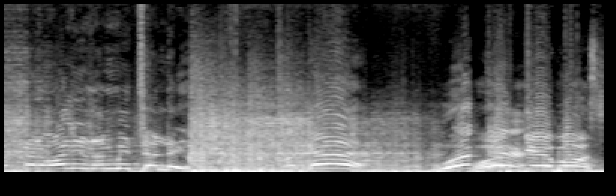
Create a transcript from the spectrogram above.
అక్కడ వాళ్ళని నమ్మించండి ఓకే. ఓకే బాస్.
